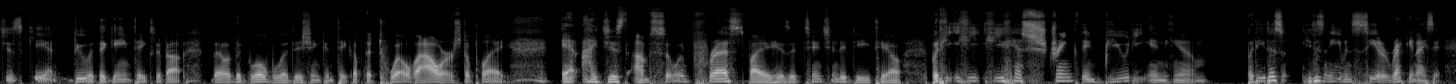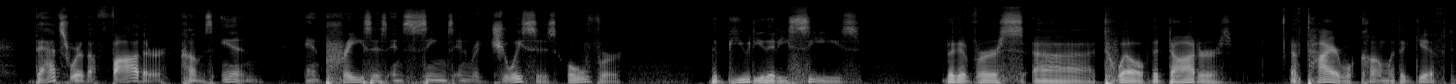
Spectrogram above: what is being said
just can't do it. The game takes about, the, the global edition can take up to 12 hours to play. And I just, I'm so impressed by his attention to detail. But he, he, he has strength and beauty in him but he doesn't he doesn't even see it or recognize it that's where the father comes in and praises and sings and rejoices over the beauty that he sees Look at verse uh, 12. The daughters of Tyre will come with a gift.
